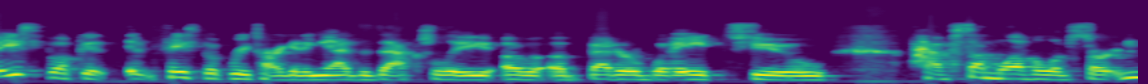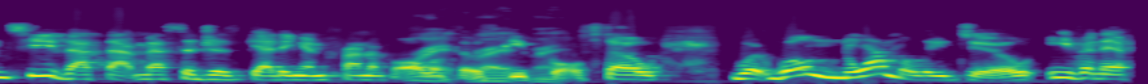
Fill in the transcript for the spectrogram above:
Facebook, it, it, Facebook retargeting ads is actually a, a, better way to have some level of certainty that that message is getting in front of all right, of those right, people. Right. So what we'll normally do, even if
